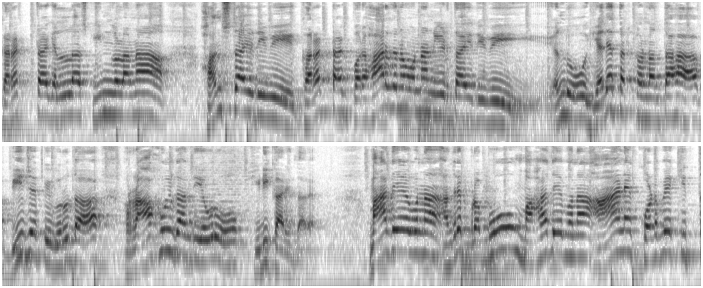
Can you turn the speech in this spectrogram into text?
ಕರೆಕ್ಟಾಗಿ ಎಲ್ಲ ಸ್ಕೀಮ್ಗಳನ್ನು ಹಂಚ್ತಾ ಇದ್ದೀವಿ. ಕರೆಕ್ಟಾಗಿ ಪರಿಹಾರಧನವನ್ನು ನೀಡ್ತಾ ಇದ್ದೀವಿ ಎಂದು ಎದೆ ತಟ್ಕೊಂಡಂತಹ ಬಿ ಜೆ ಪಿ ವಿರುದ್ಧ ರಾಹುಲ್ ಗಾಂಧಿಯವರು ಕಿಡಿಕಾರಿದ್ದಾರೆ. ಮಹಾದೇವನ ಅಂದರೆ ಪ್ರಭು ಮಹಾದೇವನ ಆಣೆ ಕೊಡಬೇಕಿತ್ತ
